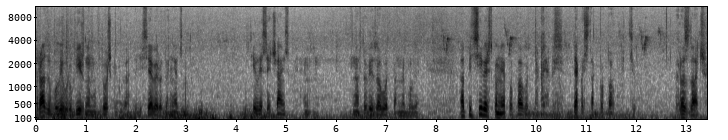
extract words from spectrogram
Зразу були в Рубіжному, Тошківка, тоді Сєвєродонецьку. І Лисичанськ, нафтовий завод там ми були. А під Сіверськом я попав от так якось, якось так попав під цю роздачу.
